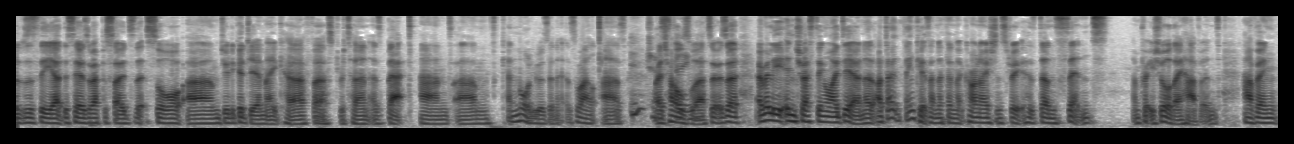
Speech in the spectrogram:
was the uh, the series of episodes that saw um, Julie Goodyear make her first return as Bet, and um, Ken Morley was in it as well as Reg. Holdsworth. So it was a, a really interesting idea, and I I don't think it's anything that Coronation Street has done since. I'm pretty sure they haven't. Having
